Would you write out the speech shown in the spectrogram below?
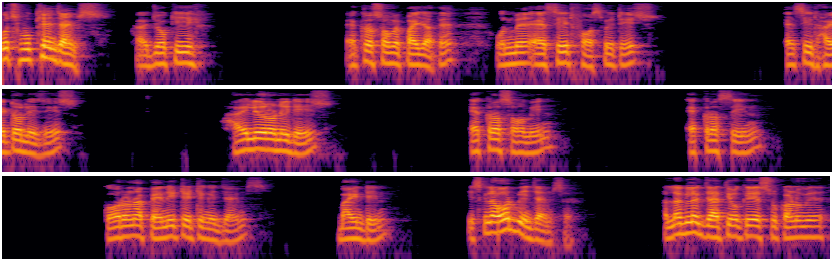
कुछ मुख्य एंजाइम्स जो कि एक्रोसोम में पाए जाते हैं उनमें acid phosphatase acid hydrolases hyaluronidase acrosomin acrosin corona penetrating enzymes bindin इसके अलावा और भी एंजाइम्स हैं। अलग अलग जातियों के सुकाणु में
